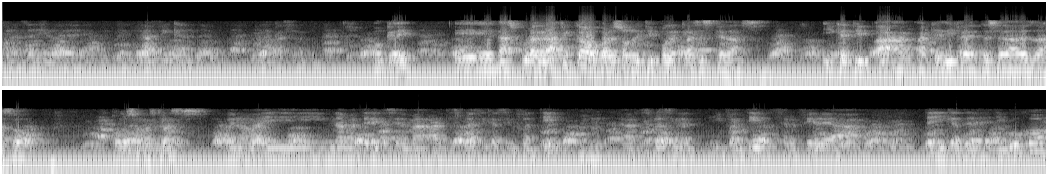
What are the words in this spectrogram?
con el taller de, de gráfica en, en la Casa de la Cultura. Ok. Eh, ¿Das pura gráfica o cuáles son el tipo de clases que das? ¿Y qué tipo, a, a qué diferentes edades das o cómo son las clases? Bueno, hay una materia que se llama Artes Plásticas Infantil. Ujú. Artes Plásticas Infantil se refiere a técnicas de dibujo,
